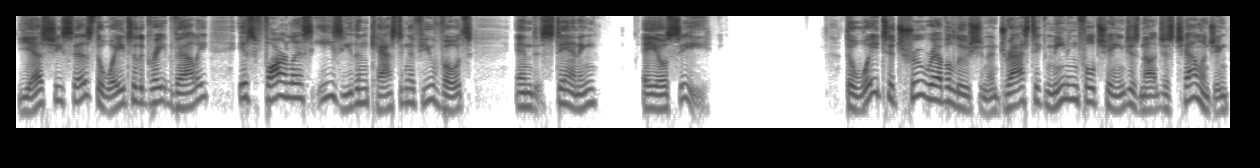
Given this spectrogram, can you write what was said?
Yes, she says the way to the Great Valley is far less easy than casting a few votes and standing AOC. The way to true revolution and drastic, meaningful change is not just challenging,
